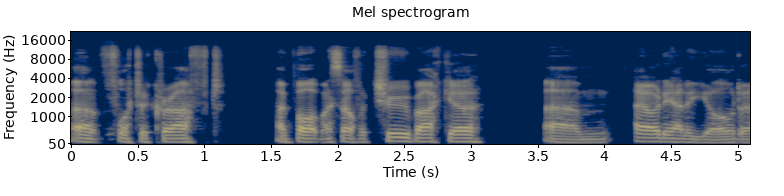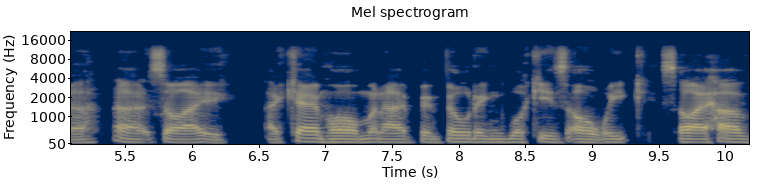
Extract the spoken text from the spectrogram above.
uh, Fluttercraft. I bought myself a Chewbacca. Um, I already had a Yoda, uh, so I I came home and I've been building Wookiees all week. So I have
